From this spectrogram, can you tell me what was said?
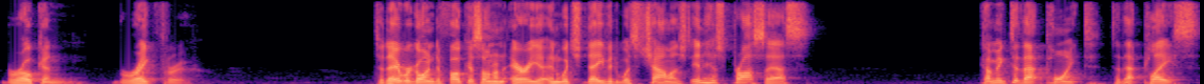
broken, breakthrough. Today we're going to focus on an area in which David was challenged in his process, coming to that point, to that place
